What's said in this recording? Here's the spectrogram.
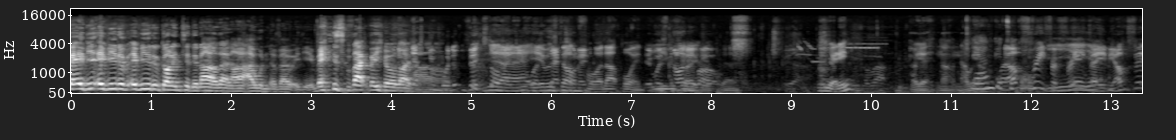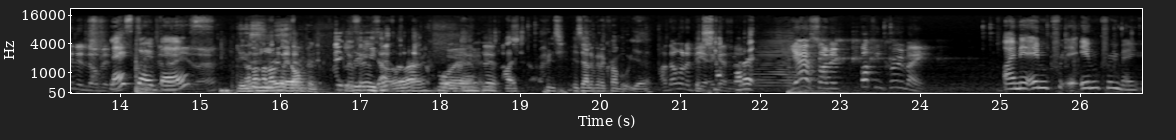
But if you if you'd have if you'd have gone into denial, then I, I wouldn't have voted you. But it's the fact that you were like, Yes, you would- Vic's on Yeah, it, you it was done on it. for at that point. It was done, bro. yeah. You ready? Oh yeah, no, now we Yeah, are. I'm good Well, to I'm go. free for Yeah, free, yeah. baby. I'm feeling a little bit. Let's go, today, Beth. you he's I love it. stomping. Big look Really for hit that. Um, that boy. Is- Is Ellen gonna crumble? Yeah. I don't want to be Good it again. though. Yes, I'm in fucking crewmate. I'm an im, cr- im crewmate.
